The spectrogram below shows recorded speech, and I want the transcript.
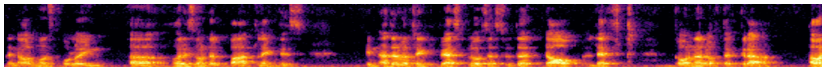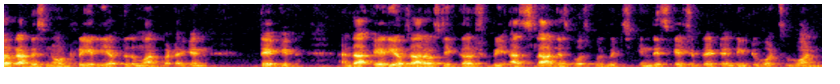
then almost following a horizontal path like this. In other words like as close as to the top left corner of the graph. Our graph is not really up to the mark but I can take it and the area of the ROC curve should be as large as possible which in this case should be tending towards 1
